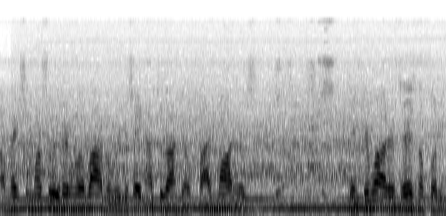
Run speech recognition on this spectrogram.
I'll make some more food here in a little while, but we just ate not too long ago. Five waters. Drink your waters. There is no pudding.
